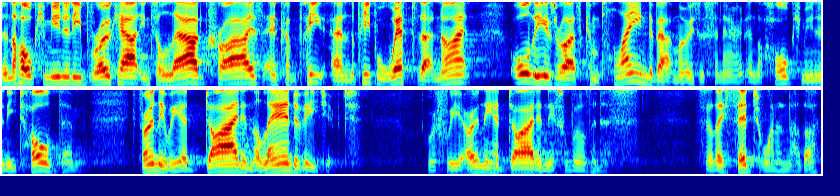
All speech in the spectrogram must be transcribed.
Then the whole community broke out into loud cries, and, and the people wept that night. All the Israelites complained about Moses and Aaron, and the whole community told them, If only we had died in the land of Egypt, or if we only had died in this wilderness. So they said to one another,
